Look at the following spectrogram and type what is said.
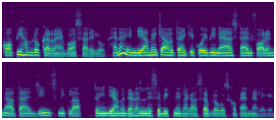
कॉपी हम लोग कर रहे हैं, बहुत सारे लोग, है ना? इंडिया में क्या होता है कि कोई भी नया स्टाइल फॉरेन में आता है जीन्स निकला तो इंडिया में धड़ल्ले से बिकने लगा, सब लोग उसको पहनने लगे।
